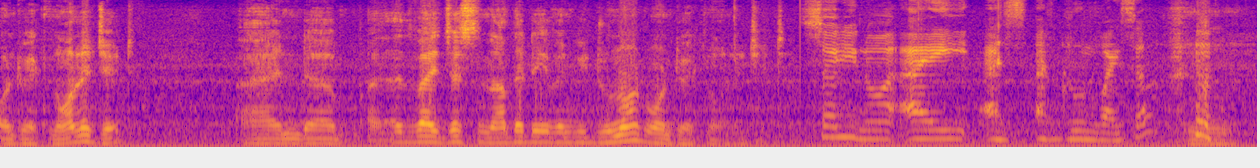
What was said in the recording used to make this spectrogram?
want to acknowledge it, and uh, otherwise just another day when we do not want to acknowledge it. so you know i as i've grown wiser Mm.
